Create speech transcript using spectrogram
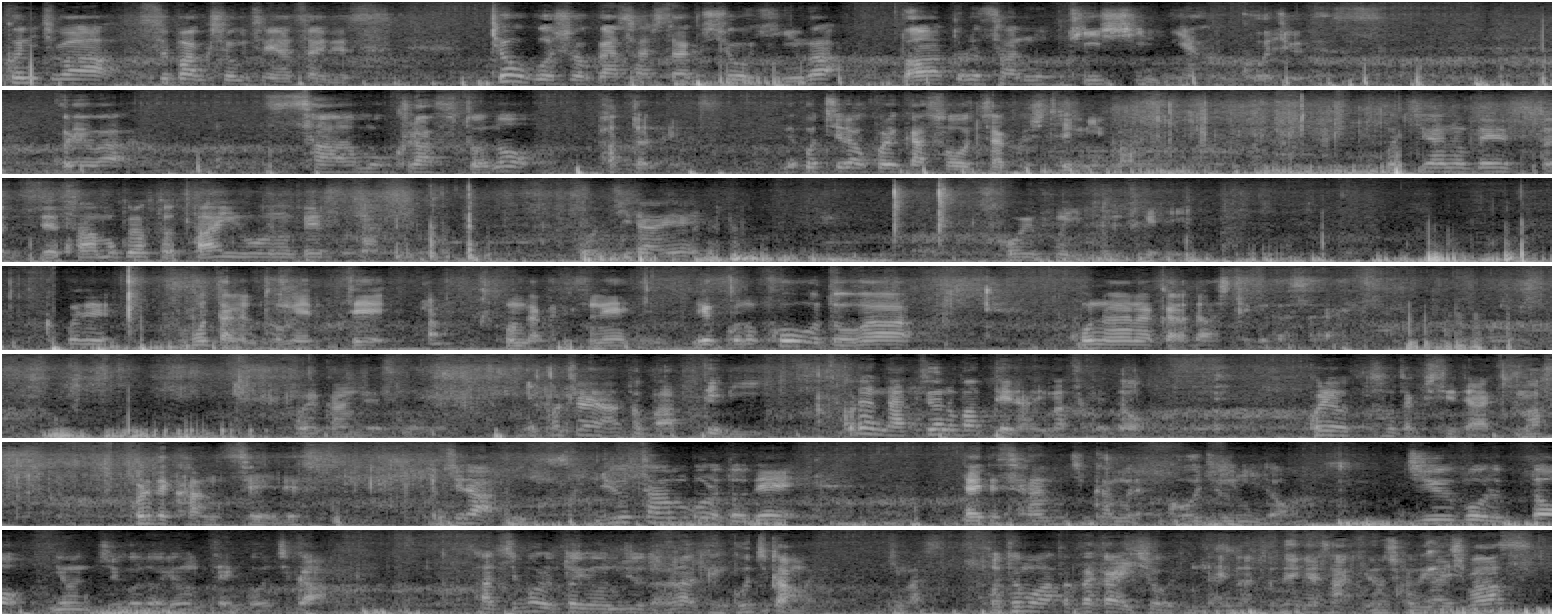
こんにちは。スーパーアクション口の野菜です。今日ご紹介させた商品はバートルさんの TC250 です。これはサーモクラフトのパッドになります。でこちらをこれから装着してみます。こちらのベースとですね。サーモクラフト対応のベースとこちらへこういう風に取り付けていきます。ここでボタンを止めてこの中ですね。でこのコードはこの穴から出してください。こういう感じですね。でこちらあとバッテリー。これは夏用のバッテリーになりますけどこれを装着していただきます。これで完成です。こちら13ボルトで大体3時間ぐらい52度10ボルト45度4.5時間8ボルト40度7.5時間までいきます。とても暖かい商品になりますので皆さんよろしくお願いします。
